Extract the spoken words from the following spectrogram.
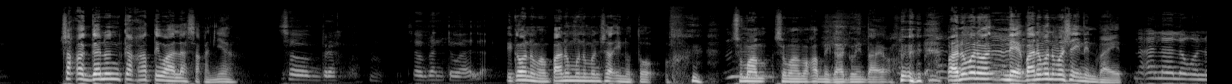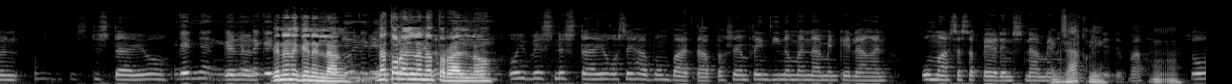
Tsaka ganun kakatiwala sa kanya. Sobra. Sobrang tiwala. Ikaw naman, paano mo naman siya inuto? sumama, sumama kami, gagawin tayo. paano mo naman, hindi, paano mo naman siya in-invite? Naalala ko nun, uy, business tayo. Ganyan, ganyan na ganyan. Ganun na ganun lang. Natural na natural, no? Uy, business tayo kasi habang bata pa. Siyempre, hindi naman namin kailangan umasa sa parents namin. Exactly. Di ba? So,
